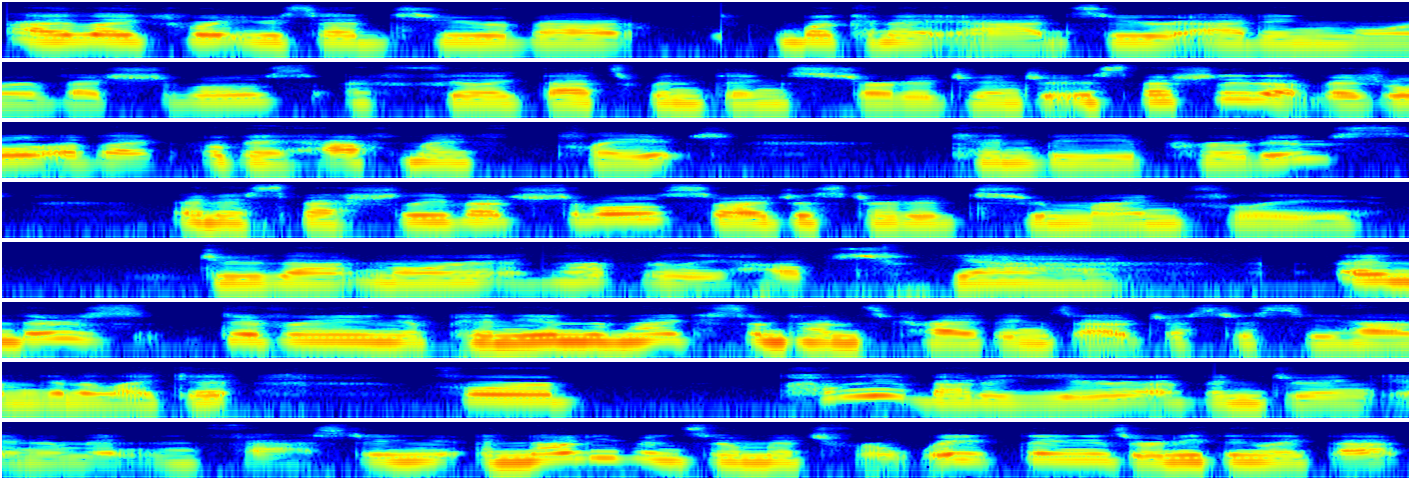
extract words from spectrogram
I liked what you said too about what can I add? So you're adding more vegetables. I feel like that's when things started changing, especially that visual of like, okay, half my plate can be produce and especially vegetables. So I just started to mindfully do that more and that really helped. Yeah. And there's differing opinions, and I sometimes try things out just to see how I'm going to like it. For probably about a year, I've been doing intermittent fasting, and not even so much for weight things or anything like that,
